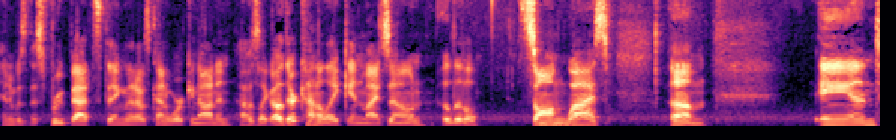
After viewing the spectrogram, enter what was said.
and it was this fruit bats thing that i was kind of working on and i was like oh they're kind of like in my zone a little song wise um, and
